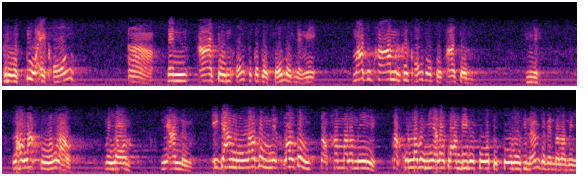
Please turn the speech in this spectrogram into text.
เกลือกตัวไอ้ของ อ่า เป็นอาจมของสุกปรกโสมมอย่างนี้ มาสุภามันคือของสุกปรกอาจมนี่เรารักตัวของเรา ไม่ยอมนี่อันหนึ่ง อีกอย่างหนึ่งเราต้องเราต้องทำบารมี ถ้าคนเราไม่มีอะไรความดีในตัวติดตัวเลยทีนั้นมันจะเป็นบารมี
